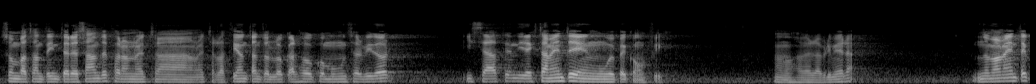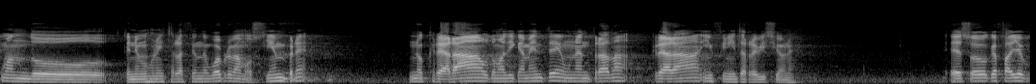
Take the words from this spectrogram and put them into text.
Son bastante interesantes para nuestra, nuestra tanto en localhost como en un servidor, y se hacen directamente en vpconfig. Vamos a ver la primera. Normalmente cuando tenemos una instalación de WordPress, vamos, siempre nos creará automáticamente una entrada, creará infinitas revisiones. ¿Eso qué fallo,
